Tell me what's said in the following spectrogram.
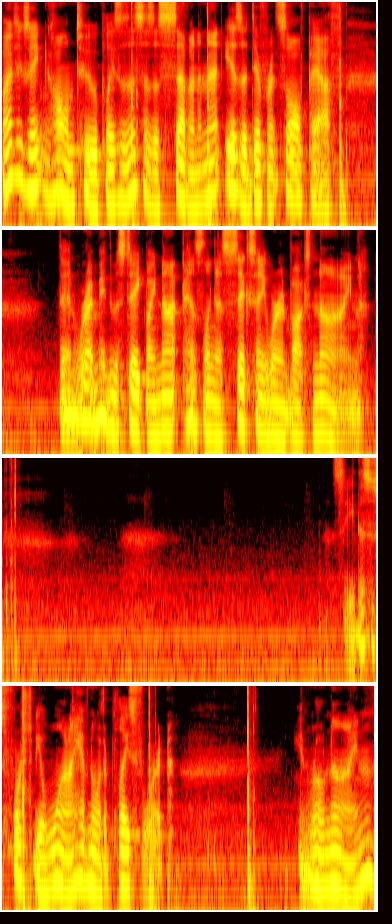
568 in column 2 places this as a 7, and that is a different solve path than where I made the mistake by not penciling a 6 anywhere in box 9. Let's see, this is forced to be a 1. I have no other place for it. In row 9,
